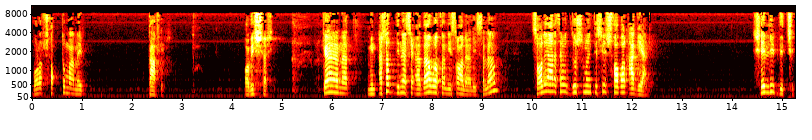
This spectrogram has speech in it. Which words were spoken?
বড় শক্ত মানের কাফের। অবিশ্বাসী। কেনাত মিন আদাওয়াত আলী সালে সাল্লাম দুশ্মনীতে সে সবার আগে আগে। সে লিড দিচ্ছিল।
